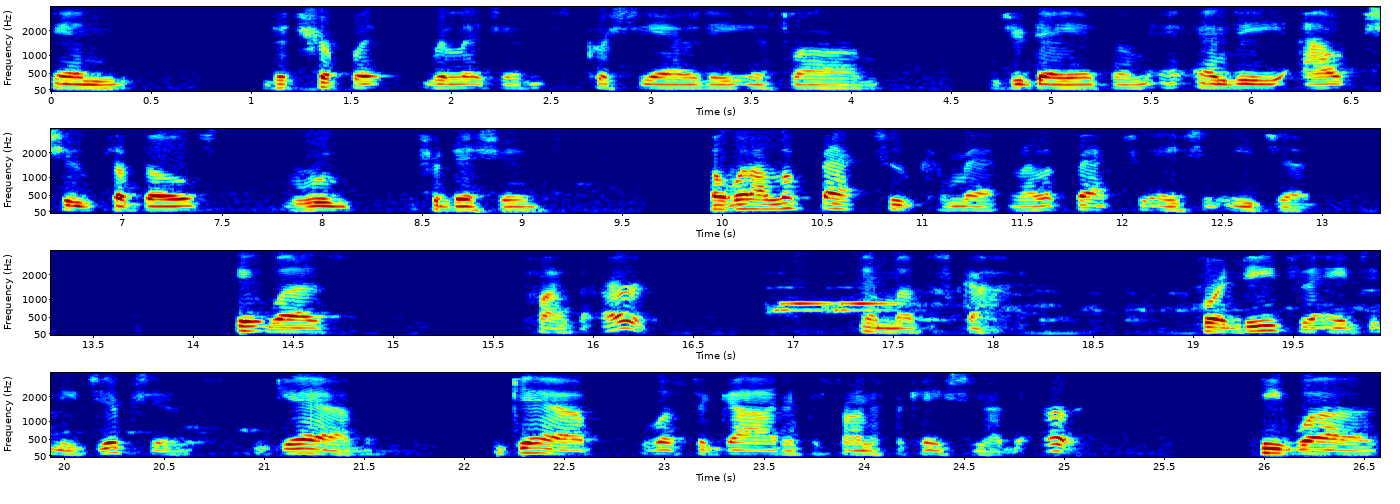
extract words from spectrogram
in the triplet religions, Christianity, Islam, Judaism, and the outshoots of those root traditions. But when I look back to Kemet, and I look back to ancient Egypt, it was Father Earth and Mother Sky. For indeed to the ancient Egyptians, Geb, Geb was the god and personification of the earth. He was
